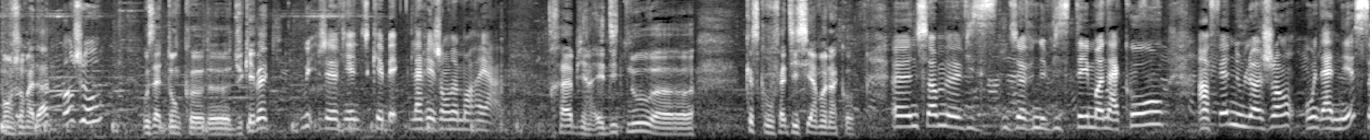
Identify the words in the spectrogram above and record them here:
Bonjour madame. Bonjour. Vous êtes donc euh, de- du Québec? Oui, je viens du Québec, de la région de Montréal. Très bien. Et dites-nous, euh, qu'est-ce que vous faites ici à Monaco? Euh, nous sommes venus visiter Monaco. En fait, nous logeons au à Nice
